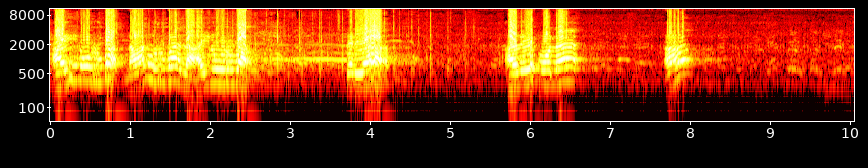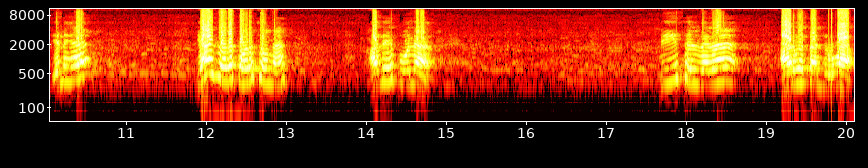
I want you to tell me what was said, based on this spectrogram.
ஐநூறு ரூபாய் நானூறு ரூபாய் இல்ல ஐநூறு ரூபாய் சரியா? அதே போல விலை குறைச்சோங்க அதே போல டீசல் விலை அறுபத்தஞ்சு ரூபாய்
